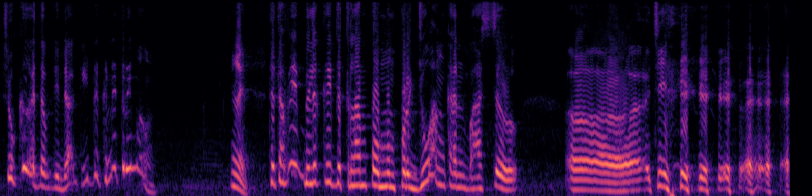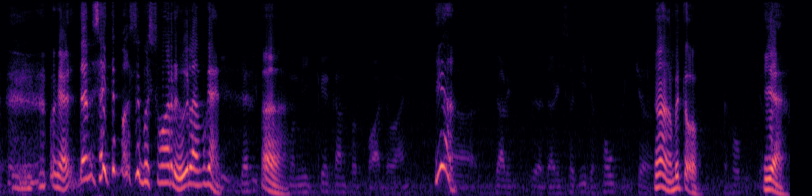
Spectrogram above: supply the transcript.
Suka atau tidak kita kena terima. Kan? Tetapi bila kita terlampau memperjuangkan bahasa uh, Cina Bukan? dan saya terpaksa bersuara lah bukan? Jadi Ha. memikirkan perpaduan Ya. uh, dari dari segi the whole picture. Ha, betul. The whole picture. Ya.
